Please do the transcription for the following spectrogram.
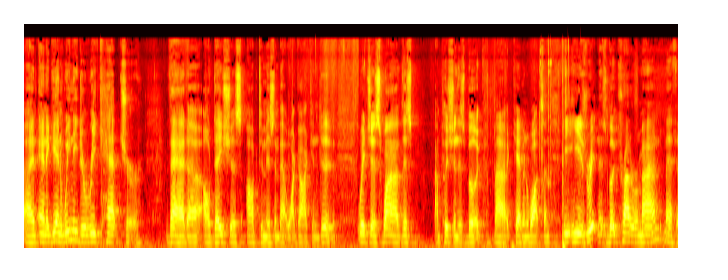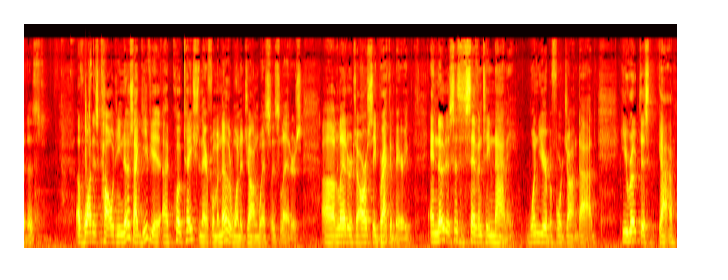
Uh, and, and, again, we need to recapture that uh, audacious optimism about what God can do, which is why this I'm pushing this book by Kevin Watson. He, he has written this book to try to remind Methodists of what is called. And you notice I give you a quotation there from another one of John Wesley's letters, a letter to R.C. Brackenbury. And notice this is 1790, one year before John died. He wrote this guy,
